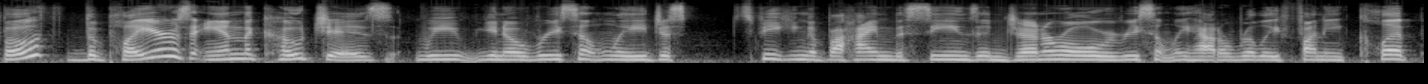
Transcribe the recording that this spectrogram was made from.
both the players and the coaches. We you know recently just speaking of behind the scenes in general we recently had a really funny clip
